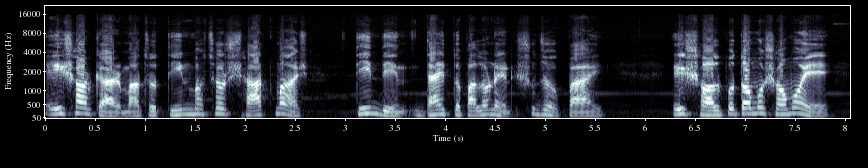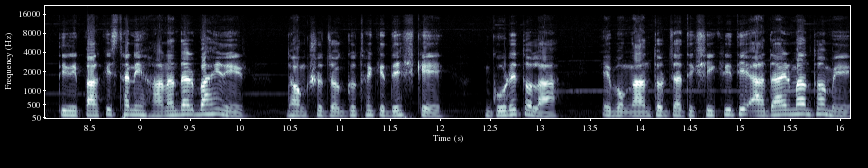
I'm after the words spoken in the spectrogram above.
এই সরকার মাত্র তিন বছর, সাত মাস, তিন দিন দায়িত্ব পালনের সুযোগ পায়। এই স্বল্পতম সময়ে তিনি পাকিস্তানি হানাদার বাহিনীর ধ্বংসযজ্ঞ থেকে দেশকে গড়ে তোলা এবং আন্তর্জাতিক স্বীকৃতি আদায়ের মাধ্যমে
